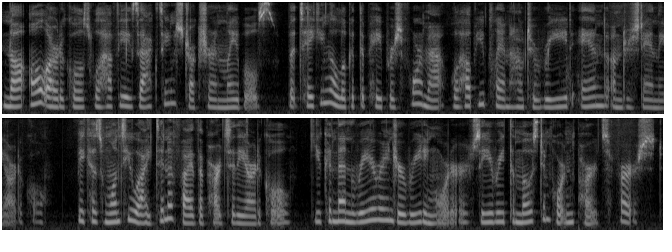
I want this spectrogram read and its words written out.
Not all articles will have the exact same structure and labels, but taking a look at the paper's format will help you plan how to read and understand the article. Because once you identify the parts of the article, you can then rearrange your reading order so you read the most important parts first.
